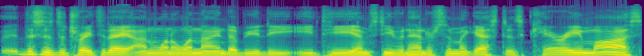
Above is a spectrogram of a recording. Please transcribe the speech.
this is Detroit Today on 1019 WDET. I'm Stephen Henderson. My guest is Kary Moss,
